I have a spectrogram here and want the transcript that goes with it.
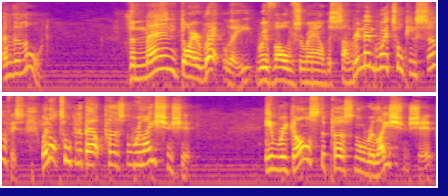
and the Lord. The man directly revolves around the sun. Remember, we're talking service. We're not talking about personal relationship. In regards to personal relationship,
